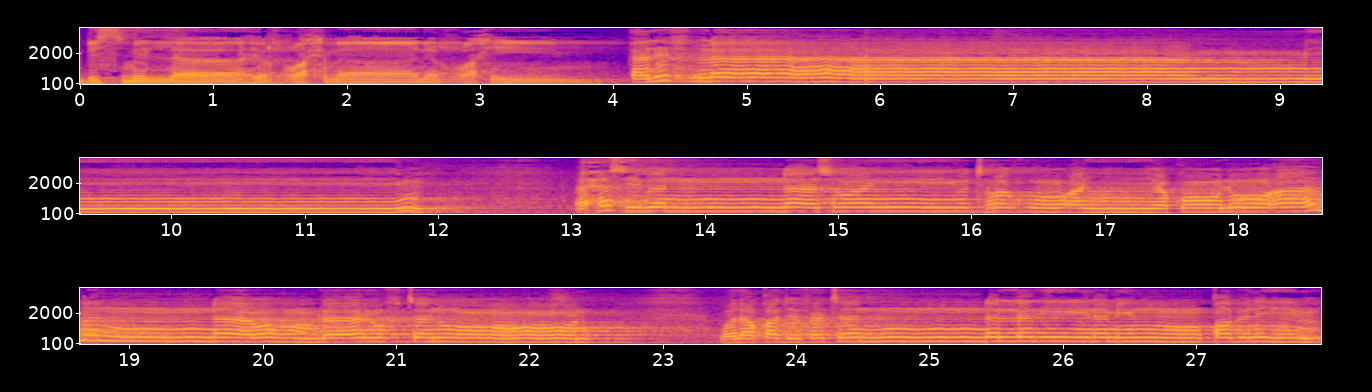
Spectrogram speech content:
بسم الله الرحمن الرحيم. ألف لام أحسب الناس أن يتركوا أن يقولوا آمنا وهم لا يفتنون. ولقد فتنا الذين من قبلهم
